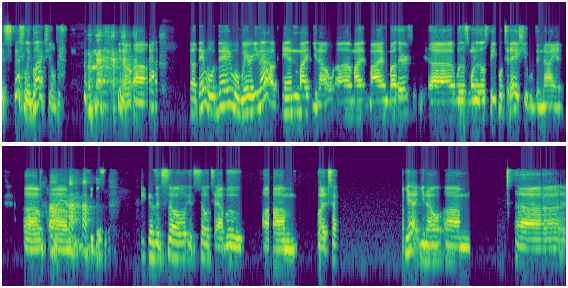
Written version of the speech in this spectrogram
especially black children. you know, uh, they will they will wear you out. And my you know uh, my my mother uh, was one of those people. Today she will deny it um, um, because because it's so it's so taboo. Um, but uh, yeah, you know. Um, uh,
